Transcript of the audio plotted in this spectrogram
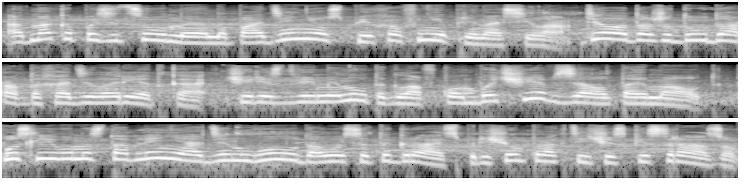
Однако позиционное нападение успехов не приносило. Дело даже до ударов доходило редко. Через две минуты главком БЧ взял тайм-аут. После его наставления один гол удалось отыграть, причем практически сразу.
